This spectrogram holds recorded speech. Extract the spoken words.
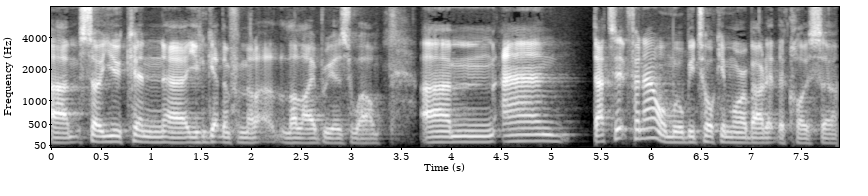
Um, so you can, uh, you can get them from the, the library as well. Um, and that's it for now, and we'll be talking more about it the closer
